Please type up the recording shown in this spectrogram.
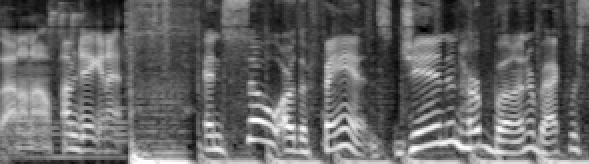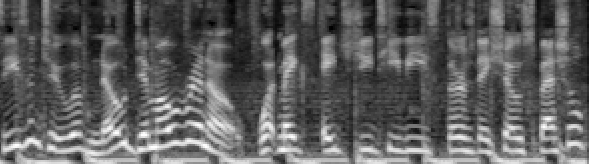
So I don't know. I'm digging it. And so are the fans. Jenn and her bun are back for season two of No Demo Reno. What makes HGTV's Thursday show special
